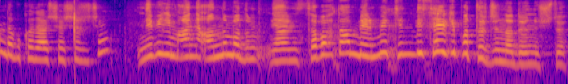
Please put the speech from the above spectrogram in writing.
bunda bu kadar şaşıracak? Ne bileyim anne anlamadım. Yani sabahtan beri Metin bir sevgi patırcığına dönüştü.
